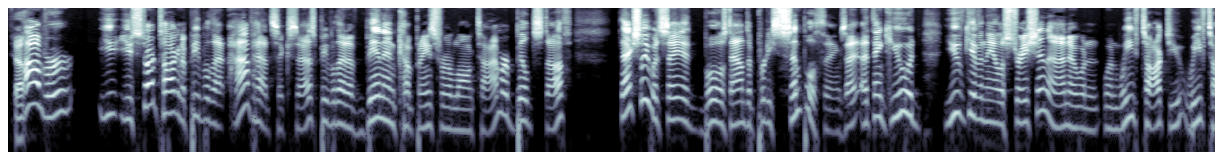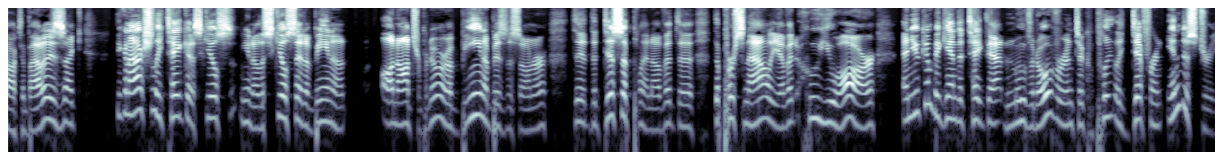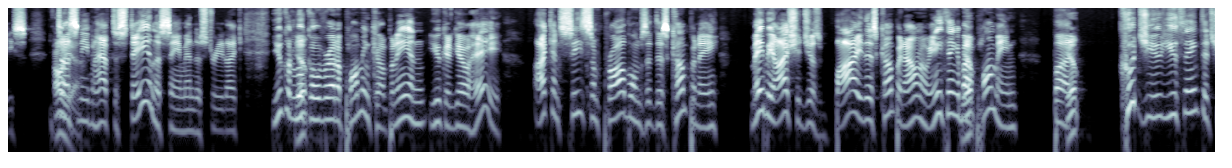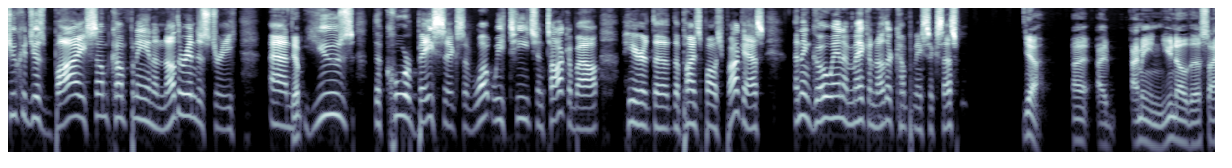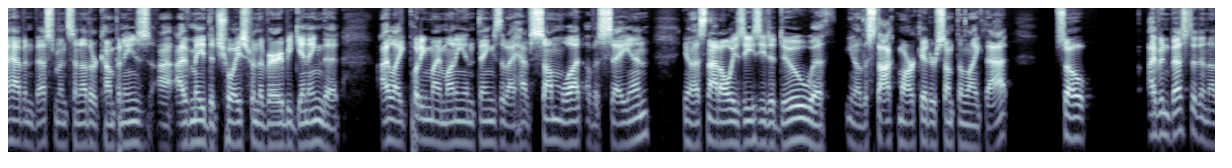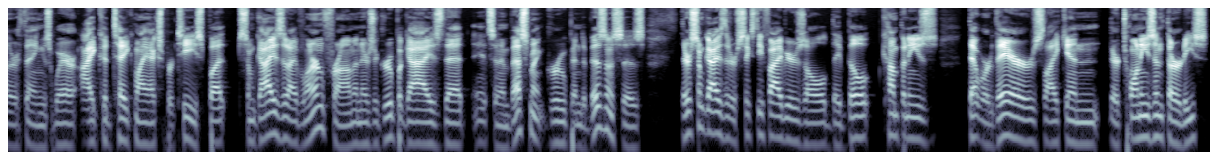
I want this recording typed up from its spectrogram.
Yep. However, you, you start talking to people that have had success, people that have been in companies for a long time or built stuff, they actually would say it boils down to pretty simple things. I, I, think you would you've given the illustration, and I know when when we've talked, you we've talked about it, is like you can actually take a skill, you know, the skill set of being a an entrepreneur, of being a business owner, the the discipline of it, the the personality of it, who you are, and you can begin to take that and move it over into completely different industries it oh, doesn't yeah. even have to stay in the same industry like you could look yep. over at a plumbing company and you could go hey i can see some problems at this company maybe i should just buy this company i don't know anything about yep. plumbing but yep. could you you think that you could just buy some company in another industry and use the core basics of what we teach and talk about here at the the Pints Polish podcast and then go in and make another company successful? Yeah, I, I, I mean, you know this. I have investments in other companies. I, I've made the choice from the very beginning that I like putting my money in things that I have somewhat of a say in. You know, that's not always easy to do with you know the stock market or something like that. So I've invested in other things where I could take my expertise, but some guys that I've learned from, and there's a group of guys that it's an investment group into businesses there's some guys that are 65 years old. They built companies that were theirs like in their 20s and 30s,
